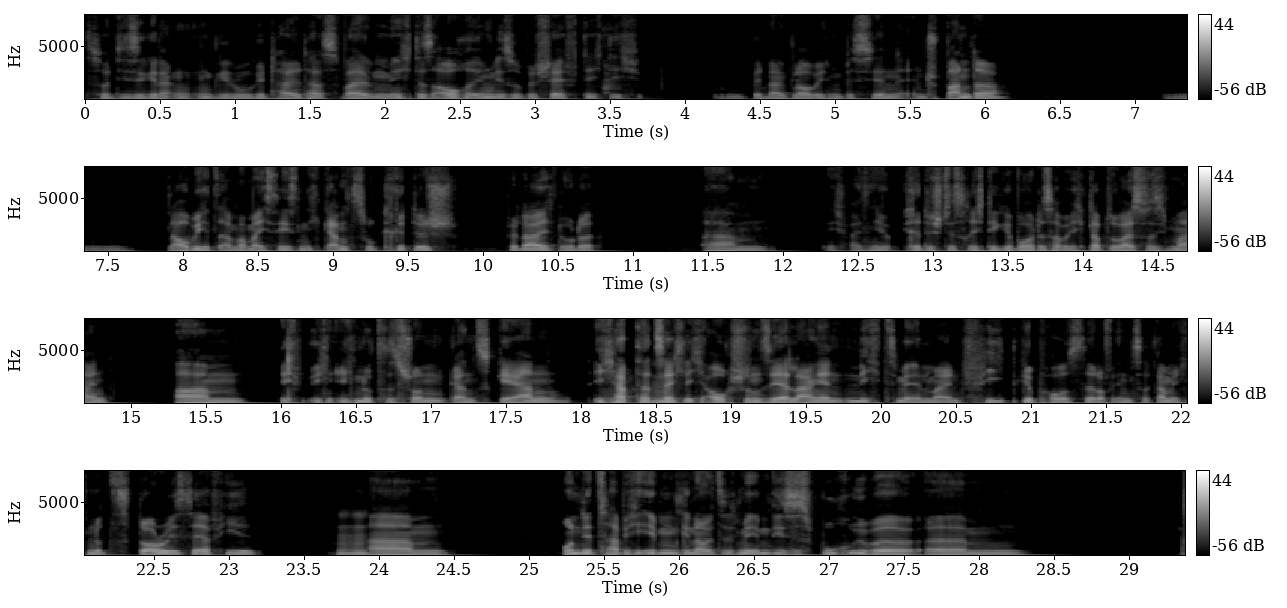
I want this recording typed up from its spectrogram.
so diese Gedanken, die du geteilt hast, weil mich das auch irgendwie so beschäftigt. Ich bin da, glaube ich, ein bisschen entspannter. Glaube ich jetzt einfach mal, ich sehe es nicht ganz so kritisch vielleicht oder ähm, ich weiß nicht, ob kritisch das richtige Wort ist, aber ich glaube, du weißt, was ich meine. Ähm, ich, ich, ich, nutze es schon ganz gern. Ich habe mhm. tatsächlich mhm. auch schon sehr lange nichts mehr in meinen Feed gepostet auf Instagram. Ich nutze Stories sehr viel. Mhm. Ähm, und jetzt habe ich eben, genau, jetzt ist mir eben dieses Buch über ähm,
